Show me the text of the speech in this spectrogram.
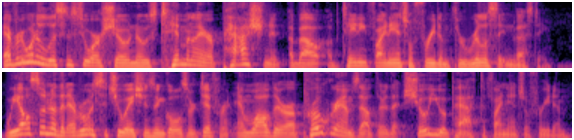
Everyone who listens to our show knows Tim and I are passionate about obtaining financial freedom through real estate investing. We also know that everyone's situations and goals are different, and while there are programs out there that show you a path to financial freedom,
